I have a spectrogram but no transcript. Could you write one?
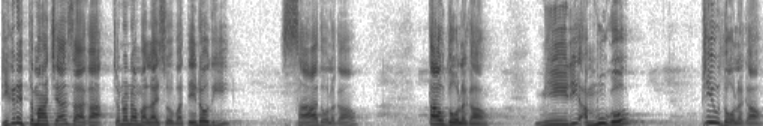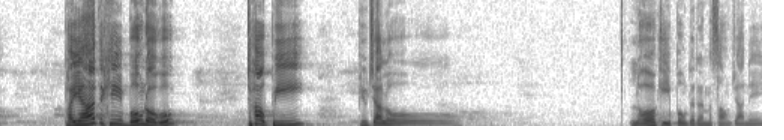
ဒီကနေ့တမန်ကျမ်းစာကကျွန်တော်နောက်မှာလိုက်ဆိုပါတင်တို့သည်စားတော်၎င်းတောက်တော်၎င်းမြေဒီအမှုကိုပြုတော်၎င်းဖယားသခင်ဘုန်းတော်ကိုထောက်ပြီးပြုကြလောလောကီပုံတရံမဆောင်ကြနဲ့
